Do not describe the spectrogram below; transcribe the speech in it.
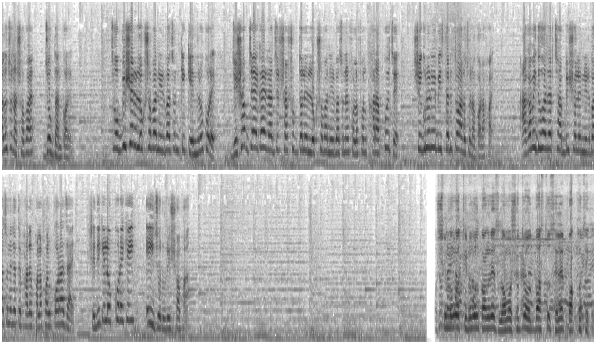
আলোচনা সভায় যোগদান করেন। চব্বিশের লোকসভা নির্বাচনকে কেন্দ্র করে যেসব জায়গায় রাজ্যের শাসক দলের লোকসভা নির্বাচনের ফলাফল খারাপ হয়েছে, সেগুলো নিয়ে বিস্তারিত আলোচনা করা হয়। আগামী দু সালের নির্বাচনে যাতে ভালো ফলাফল করা যায়, সেদিকে লক্ষ্য রেখেই এই জরুরি সভা। পশ্চিমবঙ্গ তৃণমূল কংগ্রেস নমসূত্র উদ্বাস্তু সেলের পক্ষ থেকে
